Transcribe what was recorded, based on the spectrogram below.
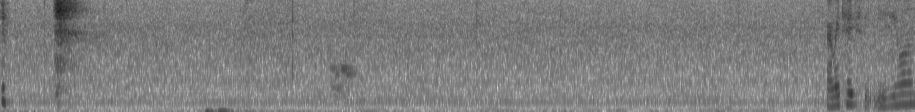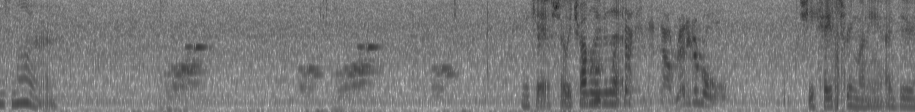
Only takes the easy ones? No. Okay, shall we travel over there? She hates free money. I do.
